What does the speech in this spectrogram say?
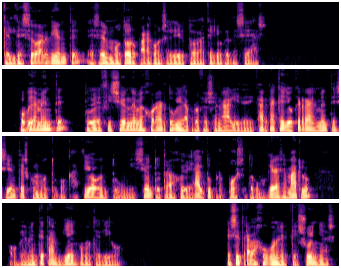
que el deseo ardiente es el motor para conseguir todo aquello que deseas. Obviamente, tu decisión de mejorar tu vida profesional y dedicarte a aquello que realmente sientes como tu vocación, tu misión, tu trabajo ideal, tu propósito, como quieras llamarlo, obviamente también, como te digo. Ese trabajo con el que sueñas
